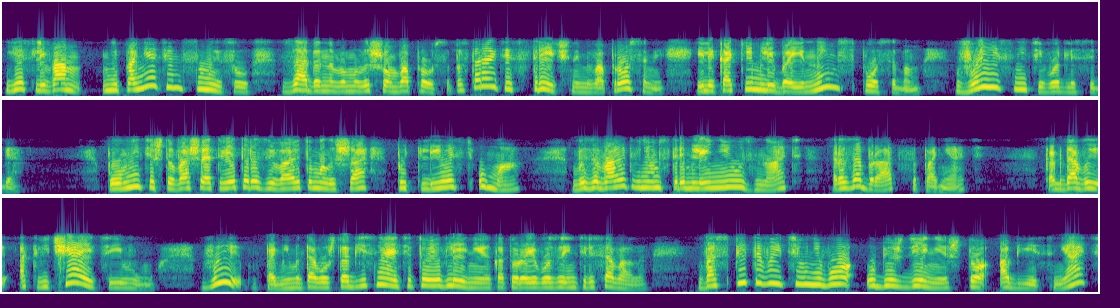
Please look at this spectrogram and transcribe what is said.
Если вам непонятен смысл заданного малышом вопроса, постарайтесь встречными вопросами или каким-либо иным способом выяснить его для себя. Помните, что ваши ответы развивают у малыша пытливость ума, вызывают в нем стремление узнать, разобраться, понять. Когда вы отвечаете ему, вы, помимо того, что объясняете то явление, которое его заинтересовало, воспитываете у него убеждение, что объяснять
